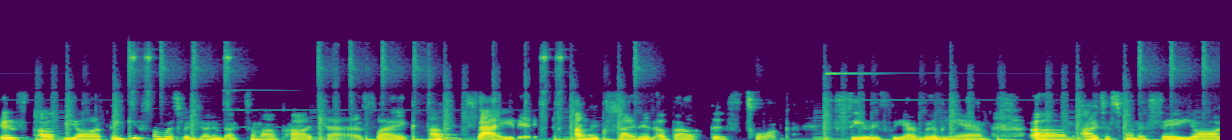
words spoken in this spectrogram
is up, y'all? Thank you so much for joining back to my podcast. Like, I'm excited. I'm excited about this talk. Seriously, I really am. Um, I just want to say, y'all,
